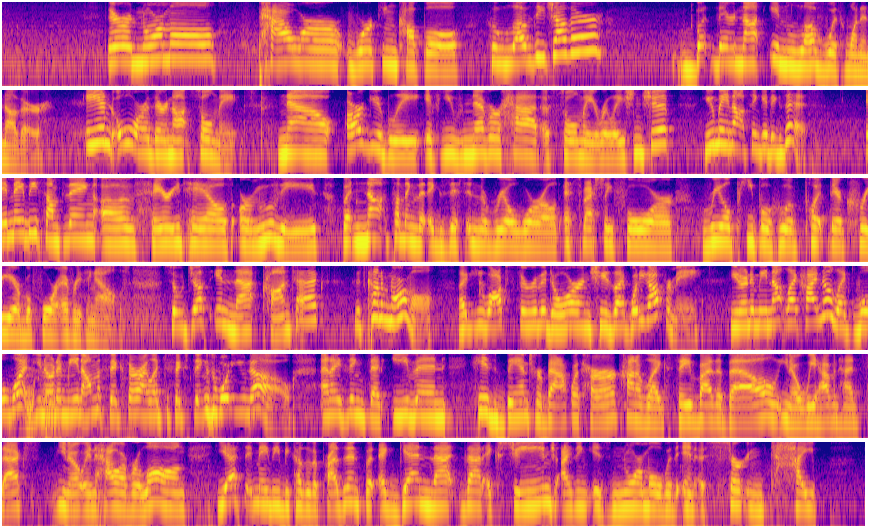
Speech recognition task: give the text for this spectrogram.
They're a normal power working couple who loves each other, but they're not in love with one another. And or they're not soulmates. Now, arguably, if you've never had a soulmate relationship, you may not think it exists. It may be something of fairy tales or movies, but not something that exists in the real world, especially for real people who have put their career before everything else. So, just in that context, it's kind of normal. Like, he walks through the door and she's like, What do you got for me? You know what I mean? Not like, hi, no, like, well, what? You know what I mean? I'm a fixer. I like to fix things. What do you know? And I think that even his banter back with her, kind of like saved by the bell, you know, we haven't had sex, you know, in however long. Yes, it may be because of the president, but again, that that exchange I think is normal within a certain type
